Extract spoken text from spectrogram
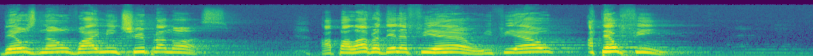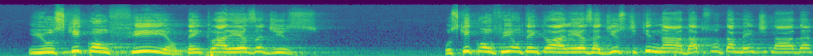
Deus não vai mentir para nós. A palavra dele é fiel e fiel até o fim. E os que confiam têm clareza disso. Os que confiam têm clareza disso, de que nada, absolutamente nada,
